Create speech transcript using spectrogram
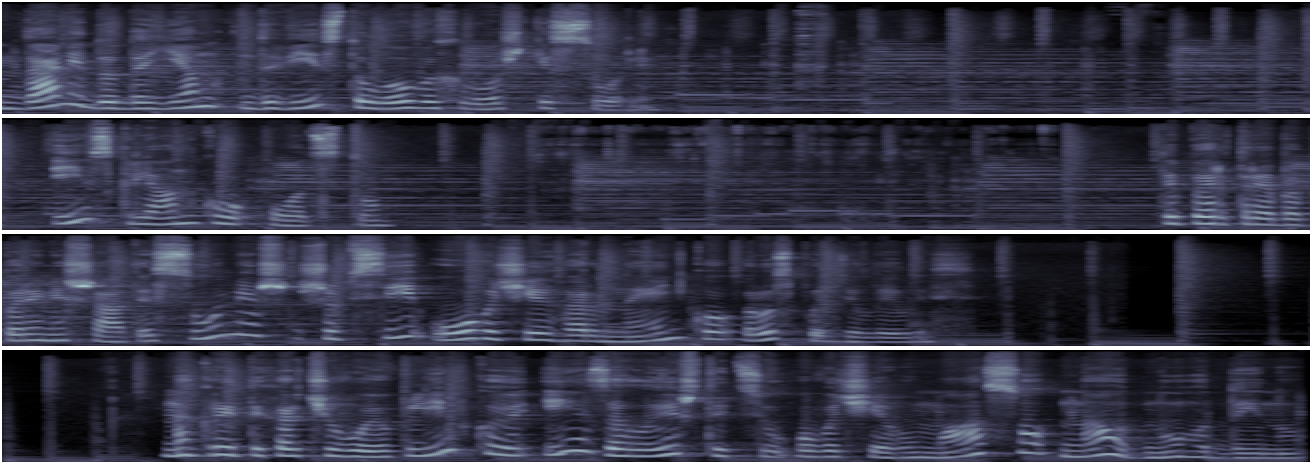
Далі додаємо 2 столових ложки солі і склянку оцту. Тепер треба перемішати суміш, щоб всі овочі гарненько розподілились. Накрити харчовою плівкою і залиште цю овочеву масу на 1 годину.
